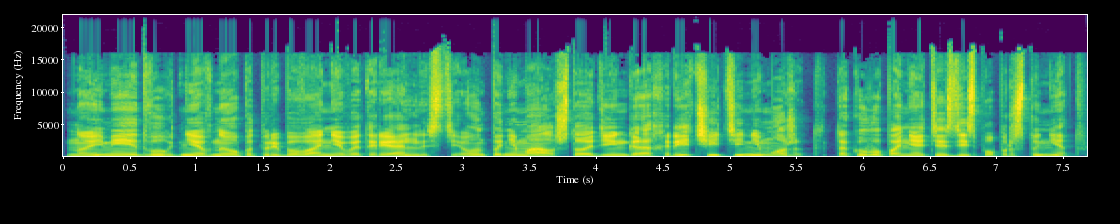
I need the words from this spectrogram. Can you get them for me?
но имея двухдневный опыт пребывания в этой реальности, он понимал, что о деньгах речи идти не может, такого понятия здесь попросту нет.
